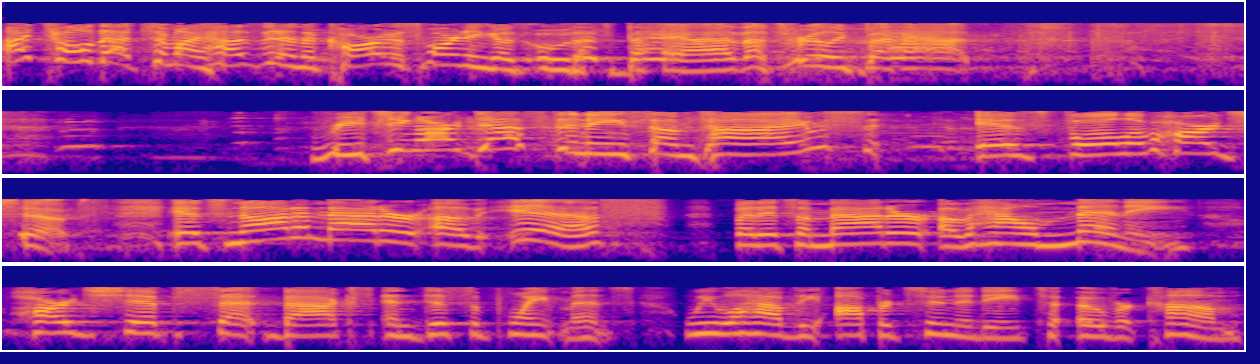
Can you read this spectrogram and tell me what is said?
I told that to my husband in the car this morning. He goes, Oh, that's bad. That's really bad. Reaching our destiny sometimes is full of hardships. It's not a matter of if, but it's a matter of how many hardships, setbacks, and disappointments we will have the opportunity to overcome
